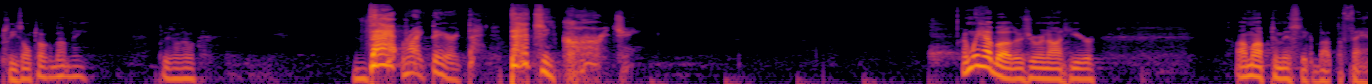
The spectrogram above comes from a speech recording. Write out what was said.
please don't talk about me. Please don't talk. That right there, that, that's encouraging. And we have others who are not here. I'm optimistic about the family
